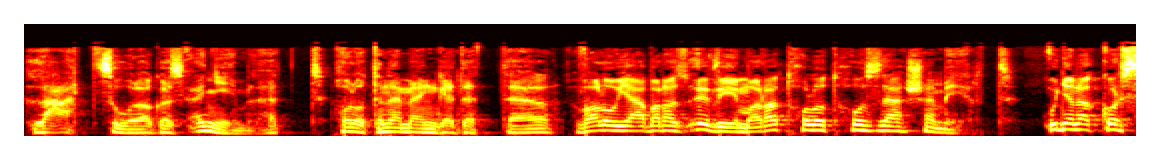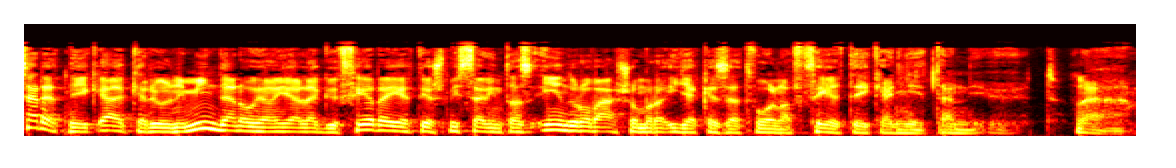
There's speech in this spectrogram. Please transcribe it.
látszólag az enyém lett, holott nem engedett el, valójában az övé maradt, holott hozzá sem ért. Ugyanakkor szeretnék elkerülni minden olyan jellegű félreértés, miszerint az én rovásomra igyekezett volna féltékenyé tenni őt. Nem.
